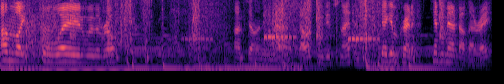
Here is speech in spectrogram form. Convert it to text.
I'm like swaying with it, bro. I'm telling you, man. That was some good sniping. Gotta give him credit. Can't be mad about that, right?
